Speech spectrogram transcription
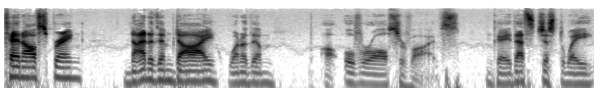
ten offspring. Nine of them die. One of them uh, overall survives. Okay, that's just the way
